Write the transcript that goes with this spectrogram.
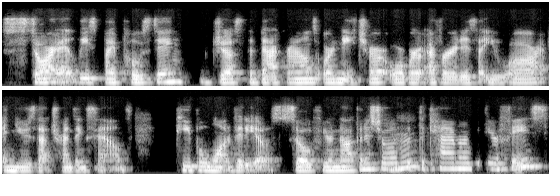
Start at least by posting just the backgrounds or nature or wherever it is that you are and use that trending sounds people want videos. So if you're not going to show mm-hmm. up with mm-hmm. the camera with your face,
